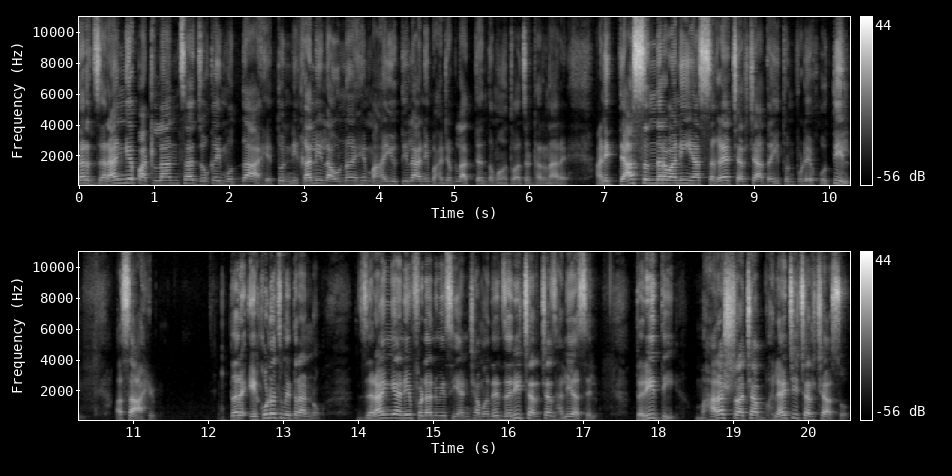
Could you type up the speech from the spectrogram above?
तर जरांगे पाटलांचा जो काही मुद्दा आहे तो निकाली लावणं हे महायुतीला आणि भाजपला अत्यंत महत्त्वाचं ठरणार आहे. आणि त्याच संदर्भाने ह्या सगळ्या चर्चा आता इथून पुढे होतील असं आहे. तर एकूणच मित्रांनो जरांगे आणि फडणवीस यांच्यामध्ये जरी चर्चा झाली असेल तरी ती महाराष्ट्राच्या भल्याची चर्चा असो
